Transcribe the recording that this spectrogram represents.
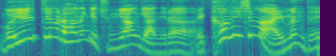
뭐 1등을 하는 게 중요한 게 아니라 메커니즘만 알면 돼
